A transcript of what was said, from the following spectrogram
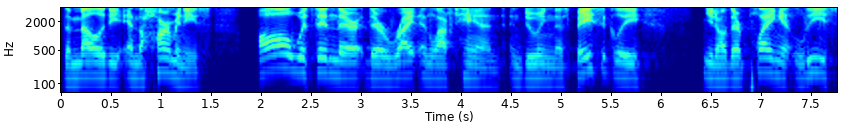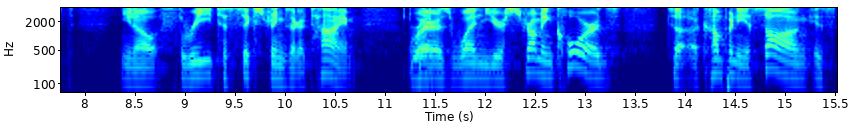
the melody, and the harmonies all within their their right and left hand and doing this basically you know they're playing at least you know 3 to 6 strings at a time whereas when you're strumming chords to accompany a song is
